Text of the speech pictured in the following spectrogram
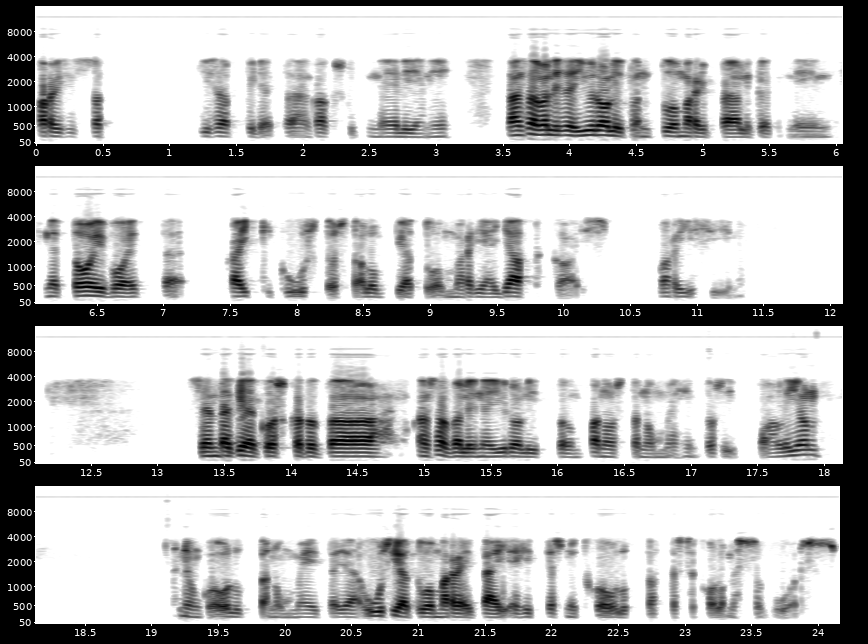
Pariisissa kisat pidetään 24, niin kansainvälisen judoliiton tuomaripäälliköt, niin ne toivoo, että kaikki 16 olympiatuomaria jatkaisi Pariisiin. Sen takia, koska tota, kansainvälinen judoliitto on panostanut meihin tosi paljon. Ne on kouluttanut meitä ja uusia tuomareita ei ehittäisi nyt kouluttaa tässä kolmessa vuodessa.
